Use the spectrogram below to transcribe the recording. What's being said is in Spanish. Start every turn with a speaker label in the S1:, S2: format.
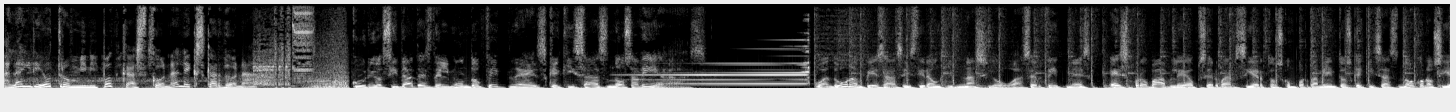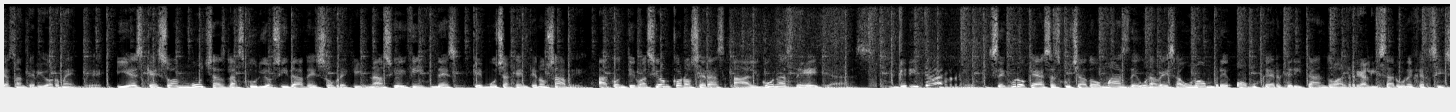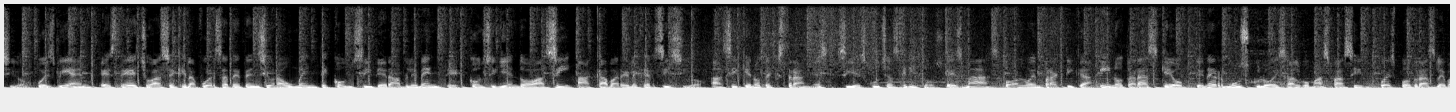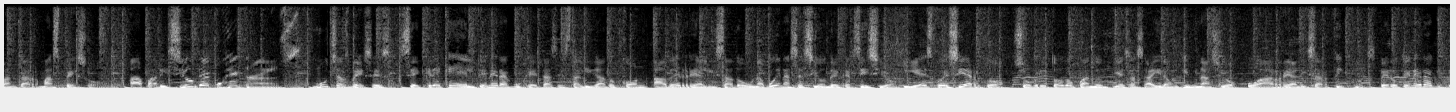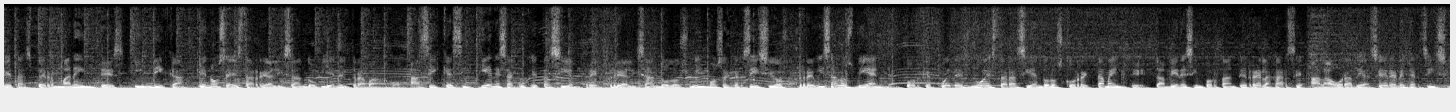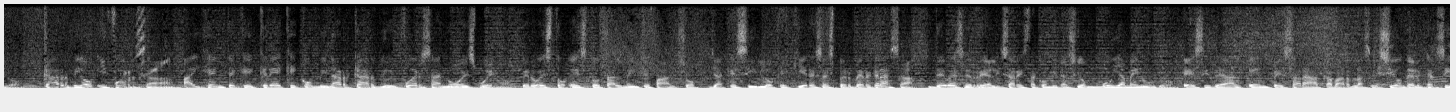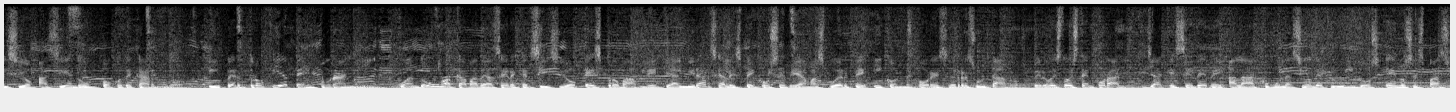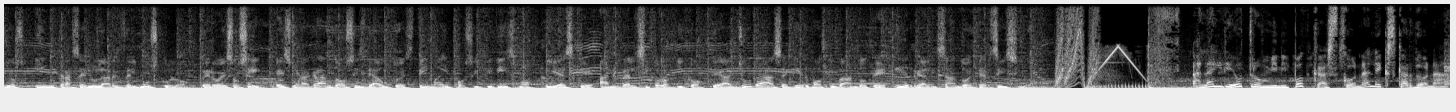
S1: Al aire otro mini podcast con Alex Cardona.
S2: Curiosidades del mundo fitness que quizás no sabías. Cuando uno empieza a asistir a un gimnasio o a hacer fitness, es probable observar ciertos comportamientos que quizás no conocías anteriormente. Y es que son muchas las curiosidades sobre gimnasio y fitness que mucha gente no sabe. A continuación conocerás a algunas de ellas. Gritar. Seguro que has escuchado más de una vez a un hombre o mujer gritando al realizar un ejercicio. Pues bien, este hecho hace que la fuerza de tensión aumente considerablemente, consiguiendo así acabar el ejercicio. Así que no te extrañes si escuchas gritos es más, ponlo en práctica y notarás que obtener músculo es algo más fácil, pues podrás levantar más peso. Aparición de agujetas. Muchas veces se cree que el tener agujetas está ligado con haber realizado una buena sesión de ejercicio. Y esto es cierto, sobre todo cuando empiezas a ir a un gimnasio o a realizar fitness. Pero tener agujetas permanentes indica que no se está realizando bien el trabajo. Así que si tienes agujetas siempre realizando los mismos ejercicios, revísalos bien, porque puedes no estar haciéndolos correctamente. También es importante relajarse a la hora de hacer el ejercicio. Cardio y fuerza. Hay gente que cree que combinar cardio y fuerza no es bueno, pero esto es totalmente falso, ya que si lo que quieres es perder grasa, debes realizar esta combinación muy a menudo. Es ideal empezar a acabar la sesión del ejercicio haciendo un poco de cardio. Hipertrofia temporal. Cuando uno acaba de hacer ejercicio, es probable que al mirarse al espejo se vea más fuerte y con mejores resultados, pero esto es ya que se debe a la acumulación de fluidos en los espacios intracelulares del músculo. Pero eso sí, es una gran dosis de autoestima y positivismo, y es que a nivel psicológico te ayuda a seguir motivándote y realizando ejercicio.
S1: Al aire otro mini podcast con Alex Cardona.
